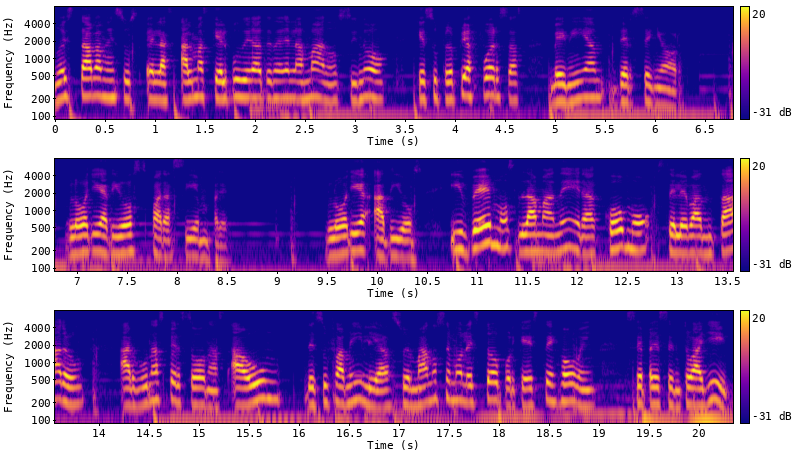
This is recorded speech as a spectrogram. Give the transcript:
no estaban en, sus, en las almas que él pudiera tener en las manos, sino que sus propias fuerzas venían del Señor. Gloria a Dios para siempre. Gloria a Dios. Y vemos la manera como se levantaron algunas personas, aún de su familia. Su hermano se molestó porque este joven se presentó allí.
